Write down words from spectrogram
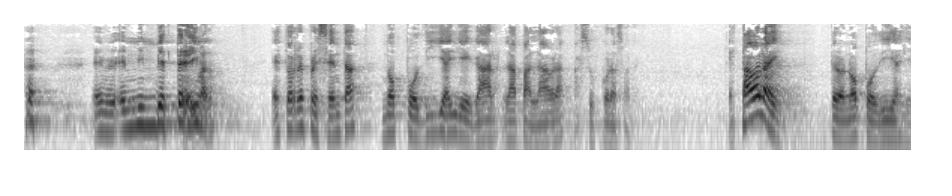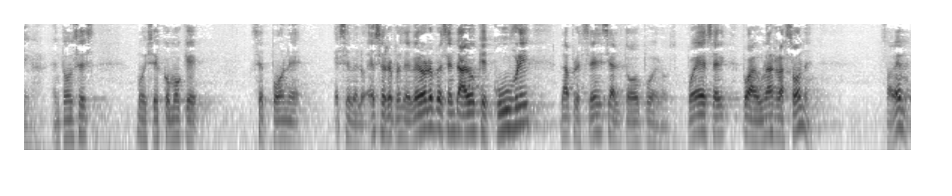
en mi ¿no? Esto representa no podía llegar la palabra a sus corazones. Estaban ahí, pero no podía llegar. Entonces Moisés como que se pone ese velo. Ese representa, el velo representa algo que cubre la presencia del Todopoderoso. Puede ser por algunas razones, sabemos.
